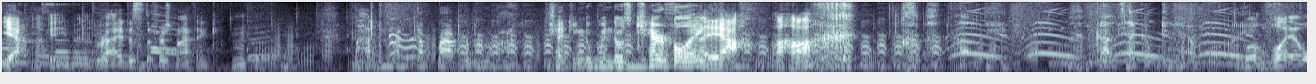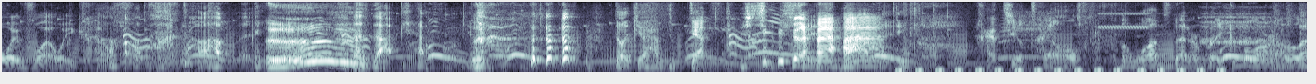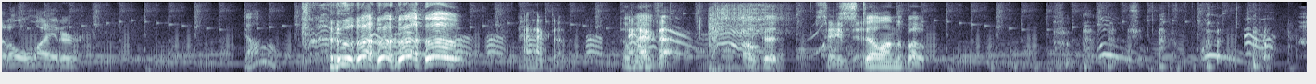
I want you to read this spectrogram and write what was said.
Yeah. Okay, you've been. Right, this is the first one, I think. Mhm. Checking the windows carefully. Yeah. Uh huh. Gotta check them carefully. Well, very, very careful. That's not careful. Don't you have the depth? Can't you tell the ones that are breakable are a little lighter? no. I hacked up. Go I back. hacked up. Oh, good. Saved Still on the boat.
